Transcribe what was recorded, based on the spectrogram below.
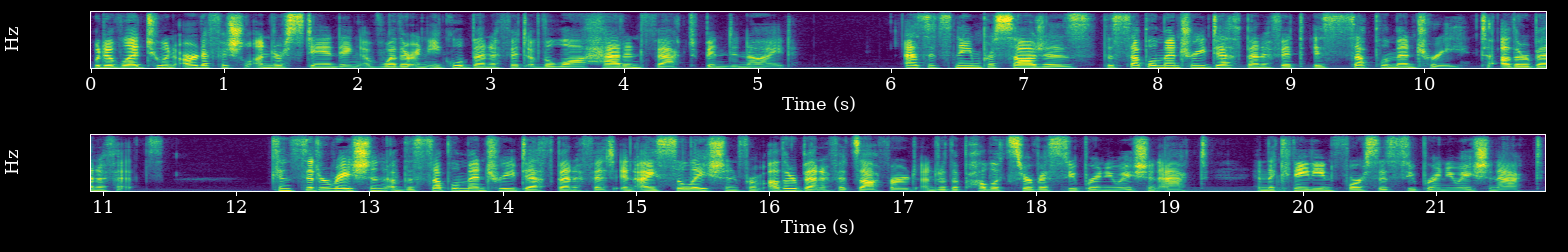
would have led to an artificial understanding of whether an equal benefit of the law had in fact been denied. As its name presages, the supplementary death benefit is supplementary to other benefits. Consideration of the supplementary death benefit in isolation from other benefits offered under the Public Service Superannuation Act and the Canadian Forces Superannuation Act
